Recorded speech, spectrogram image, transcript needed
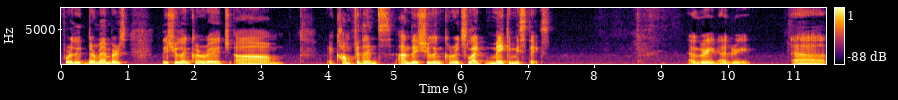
for the, their members. They should encourage um, confidence, and they should encourage like making mistakes. agreed agreed uh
